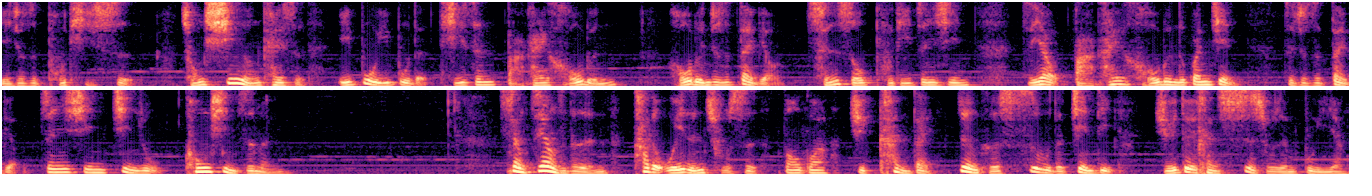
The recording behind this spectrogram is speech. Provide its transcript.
也就是菩提寺，从心轮开始，一步一步的提升，打开喉轮，喉轮就是代表成熟菩提真心。只要打开喉轮的关键，这就是代表真心进入空性之门。像这样子的人，他的为人处事，包括去看待。任何事物的见地，绝对和世俗人不一样。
